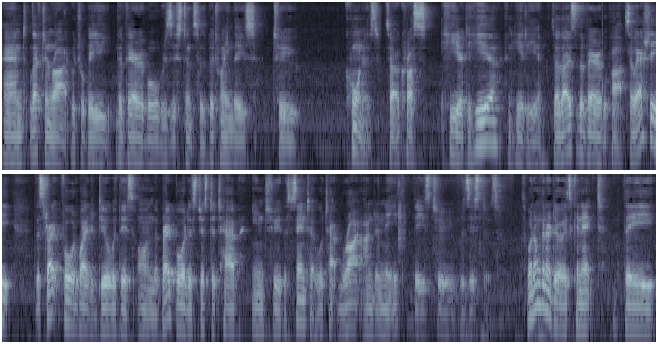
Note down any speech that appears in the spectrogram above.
and left and right, which will be the variable resistances between these two corners. So across here to here and here to here. So those are the variable parts. So actually, the straightforward way to deal with this on the breadboard is just to tap into the center. We'll tap right underneath these two resistors. So what I'm going to do is connect the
